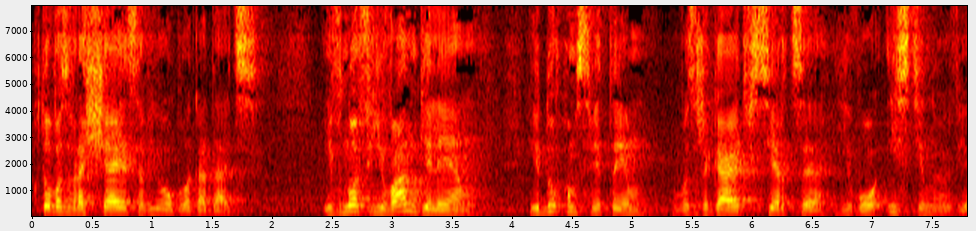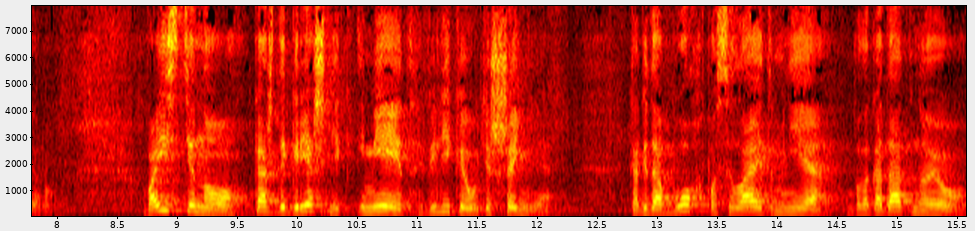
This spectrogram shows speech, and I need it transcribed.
кто возвращается в Его благодать. И вновь Евангелием и Духом Святым возжигает в сердце его истинную веру. Воистину, каждый грешник имеет великое утешение, когда Бог посылает мне благодатную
